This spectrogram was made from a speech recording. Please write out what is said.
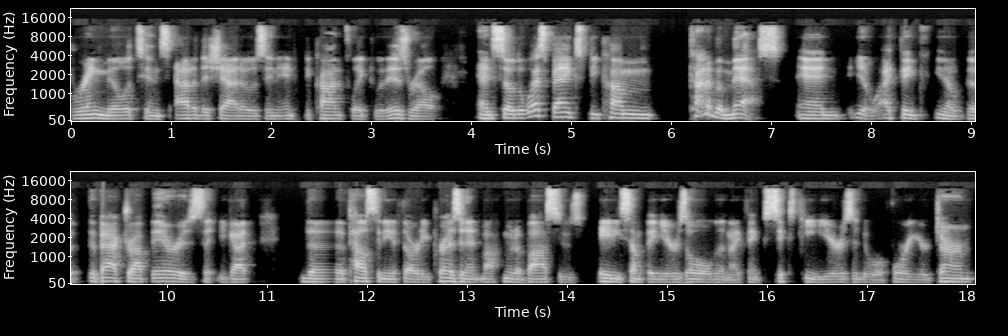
bring militants out of the shadows and into conflict with Israel. And so the West Bank's become kind of a mess. And, you know, I think, you know, the, the backdrop there is that you got the Palestinian Authority president, Mahmoud Abbas, who's 80 something years old and I think 16 years into a four year term.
